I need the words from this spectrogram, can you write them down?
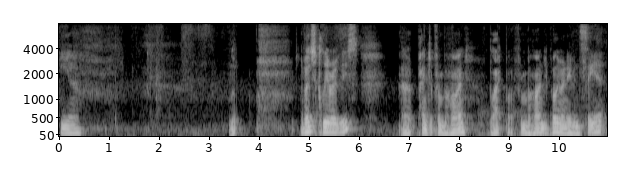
here. Look, if I just clear over this, uh, paint it from behind, black, but from behind you probably won't even see it.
